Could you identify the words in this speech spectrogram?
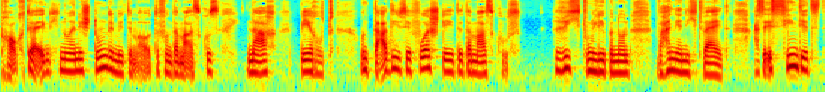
Brauchte eigentlich nur eine Stunde mit dem Auto von Damaskus nach Beirut. Und da diese Vorstädte Damaskus Richtung Libanon waren ja nicht weit. Also es sind jetzt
